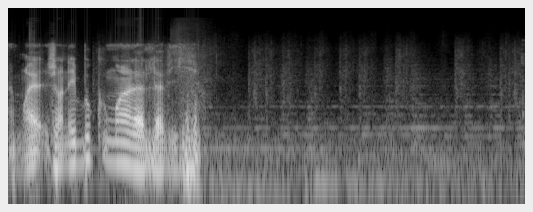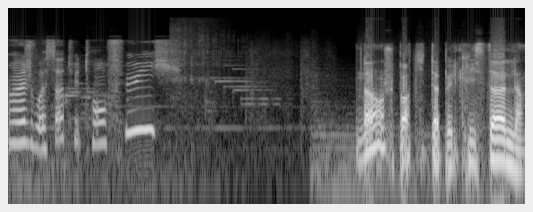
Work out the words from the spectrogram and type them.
Ah, Moi, j'en ai beaucoup moins là de la vie. Ouais, je vois ça, tu t'enfuis. Non, je suis parti taper le cristal.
